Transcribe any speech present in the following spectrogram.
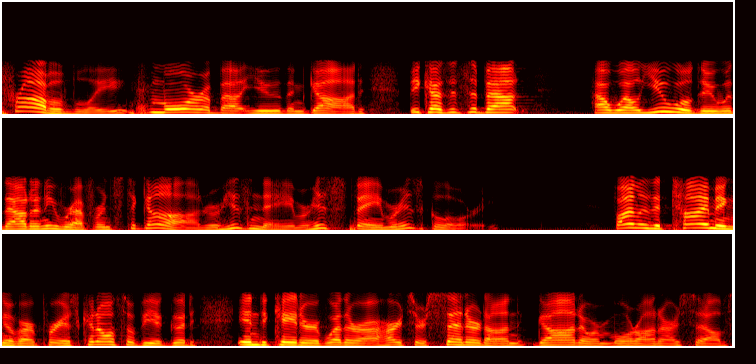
probably more about you than God because it's about how well you will do without any reference to God or His name or His fame or His glory. Finally, the timing of our prayers can also be a good indicator of whether our hearts are centered on God or more on ourselves.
